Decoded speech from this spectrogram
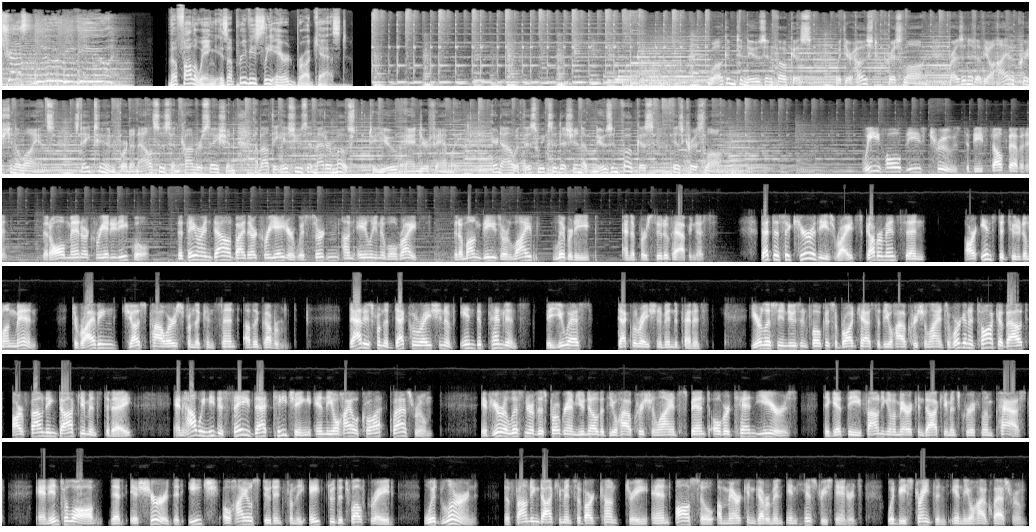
Trust Blue Review. The following is a previously aired broadcast. Welcome to News in Focus with your host, Chris Long, President of the Ohio Christian Alliance. Stay tuned for an analysis and conversation about the issues that matter most to you and your family. Here now with this week's edition of News in Focus is Chris Long. We hold these truths to be self evident that all men are created equal, that they are endowed by their Creator with certain unalienable rights, that among these are life, liberty, and the pursuit of happiness. That to secure these rights, governments and are instituted among men, deriving just powers from the consent of the government. That is from the Declaration of Independence, the U.S. Declaration of Independence. You're listening to News in Focus, a broadcast of the Ohio Christian Alliance, and we're going to talk about our founding documents today and how we need to save that teaching in the Ohio cl- classroom. If you're a listener of this program, you know that the Ohio Christian Alliance spent over 10 years to get the Founding of American Documents curriculum passed and into law that assured that each Ohio student from the 8th through the 12th grade would learn the founding documents of our country and also American government and history standards would be strengthened in the Ohio classroom.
